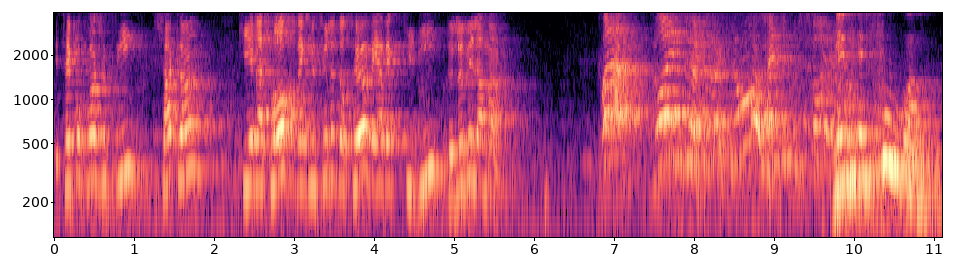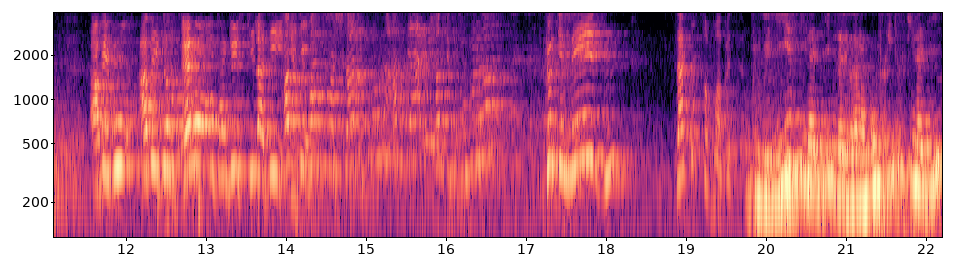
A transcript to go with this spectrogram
Et c'est pourquoi je prie chacun qui est d'accord avec monsieur le docteur et avec ce qu'il dit de lever la main. Mais vous êtes fous, quoi Avez-vous avez vraiment entendu ce qu'il a dit Habt ihr was verstanden, Könnt ihr lesen? Sag das doch mal bitte. Vous pouvez lire ce qu'il a dit Vous avez vraiment compris tout ce qu'il a dit?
